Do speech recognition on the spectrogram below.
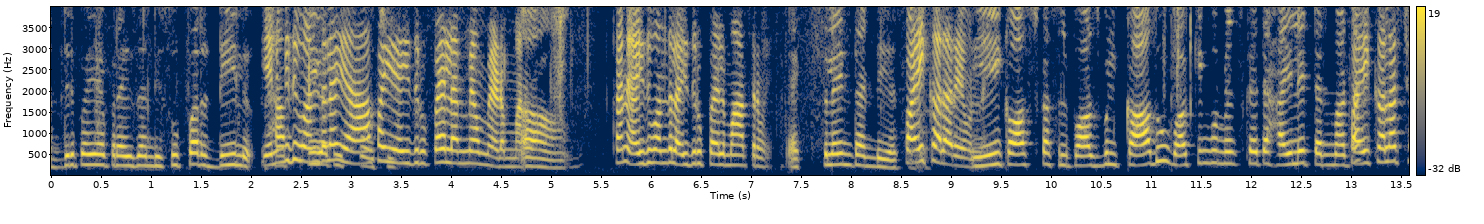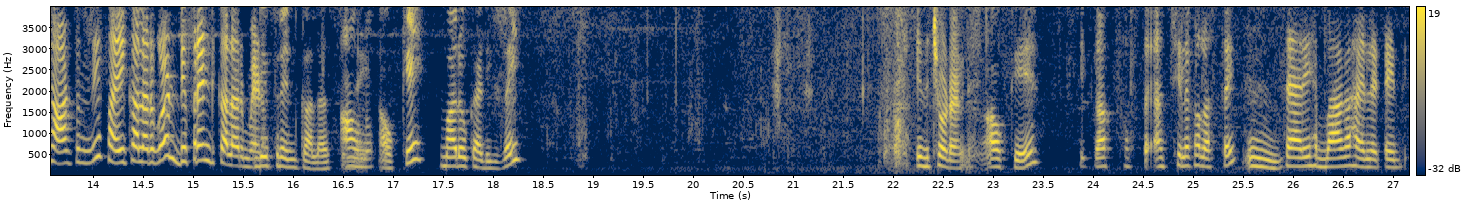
అద్దరిపోయే ప్రైస్ అండి. Super deal. ఎనిమిది వందల యాభై ఐదు రూపాయలు అమ్మాం మేడం మనం. కానీ ఐదు వందల ఐదు రూపాయలు మాత్రమే. ఎక్సలెంట్ అండి ఫైవ్ కలర్ ఈ కాస్ట్ అసలు పాసిబుల్ కాదు. వర్కింగ్ ఉమెన్స్కి అయితే హైలైట్ అన్నమాట. ఫైవ్ కలర్ చార్ట్ ఉంది. ఫైవ్ కలర్ కూడా different colour madam. Different colours అవును. ఓకే మరొక డిజైన్ ఇది చూడండి. ఓకే పికాక్స్ వస్తాయి చిలకలు వస్తాయి. శారీ బాగా హైలైట్ అయింది.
